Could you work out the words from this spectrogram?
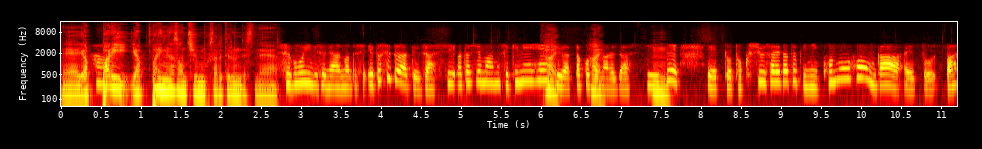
ね。やっぱり、やっぱり皆さん注目されてるんですね。すごいんですよね。あの私エトシドラっていう雑誌、私もあの責任編集やったことのある雑誌で、はいうん。えっと特集された時にこの本がえっと抜粋が載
